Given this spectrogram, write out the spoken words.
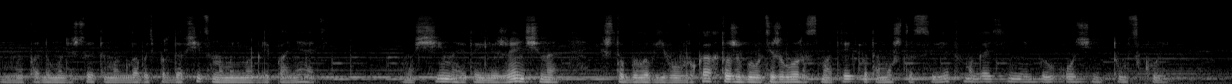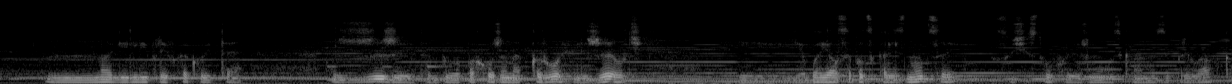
Мы подумали, что это могла быть продавщица, но мы не могли понять, мужчина это или женщина, и что было в его в руках, тоже было тяжело рассмотреть, потому что свет в магазине был очень тусклый. Ноги липли в какой-то жиже, это было похоже на кровь или желчь. И я боялся подскользнуться. Существо повернулось к нам из-за прилавка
